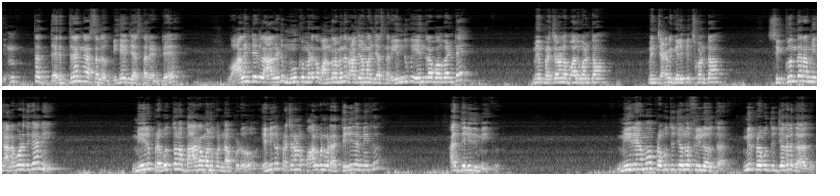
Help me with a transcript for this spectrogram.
ఇంత దరిద్రంగా అసలు బిహేవ్ చేస్తారంటే వాలంటీర్లు ఆల్రెడీ మూకుమ్మడిగా వందల మంది రాజీనామాలు చేస్తున్నారు. ఎందుకు ఏంద్రా బాబు అంటే మేము ప్రచారంలో పాల్గొంటాం మేము జగన్ గెలిపించుకుంటాం. సిగ్గుందరా మీకు అనకూడదు కానీ మీరు ప్రభుత్వంలో భాగం అనుకున్నప్పుడు ఎన్నికల ప్రచారంలో పాల్గొనకూడదు. అది తెలియదా మీకు? అది తెలియదు మీకు. మీరేమో ప్రభుత్వ ఉద్యోగులు ఫీల్ అవుతారు. మీరు ప్రభుత్వ ఉద్యోగులు కాదు.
